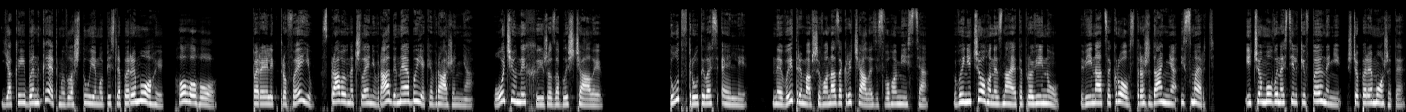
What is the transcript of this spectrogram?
Який бенкет ми влаштуємо після перемоги? Го-го-го. Перелік трофеїв справив на членів ради неабияке враження. Очі в них хижо заблищали. Тут втрутилась Еллі. Не витримавши, вона закричала зі свого місця Ви нічого не знаєте про війну. Війна це кров, страждання і смерть. І чому ви настільки впевнені, що переможете?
